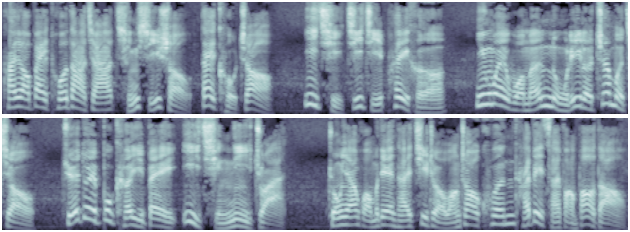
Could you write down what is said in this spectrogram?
他要拜托大家勤洗手、戴口罩，一起积极配合，因为我们努力了这么久。绝对不可以被疫情逆转。中央广播电台记者王兆坤台北采访报道。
